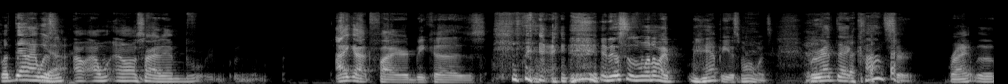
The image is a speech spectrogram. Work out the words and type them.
But then I was, Yeah. I, I'm sorry, I, didn't- I got fired because, and this is one of my happiest moments. We were at that concert, right? We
